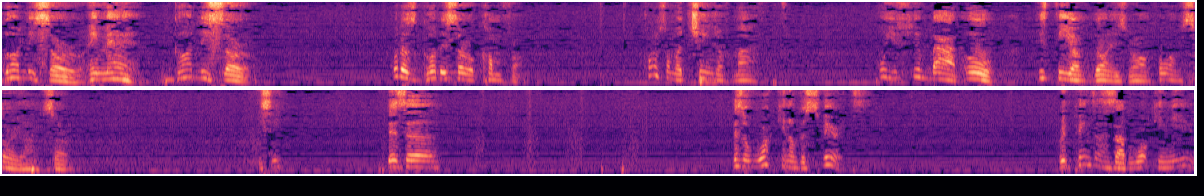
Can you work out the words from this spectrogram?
godly sorrow. Amen. Godly sorrow. Where does godly sorrow come from? It comes from a change of mind. Oh, you feel bad. Oh, this thing you have done is wrong. Oh, I'm sorry. I'm sorry. You see, there's a there's a working of the Spirit. Repentance is at work in you.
